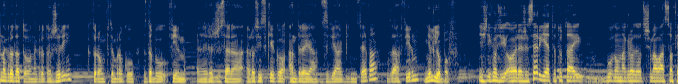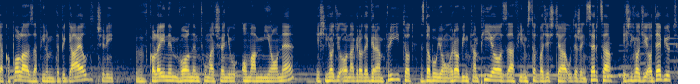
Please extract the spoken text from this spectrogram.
nagroda to nagroda jury, którą w tym roku zdobył film e, reżysera rosyjskiego Andrzeja Zwiagintzewa za film Nieliubow. Jeśli chodzi o reżyserię, to tutaj główną nagrodę otrzymała Sofia Coppola za film The Beguiled, czyli w kolejnym wolnym tłumaczeniu Omamione. Jeśli chodzi o nagrodę Grand Prix, to zdobył ją Robin Campillo za film 120 uderzeń serca. Jeśli chodzi o debiut,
